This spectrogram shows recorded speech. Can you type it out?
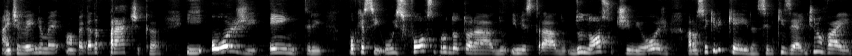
A gente vende uma, uma pegada prática. E hoje, entre. Porque assim, o esforço para um doutorado e mestrado do nosso time hoje, a não ser que ele queira, se ele quiser, a gente não vai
